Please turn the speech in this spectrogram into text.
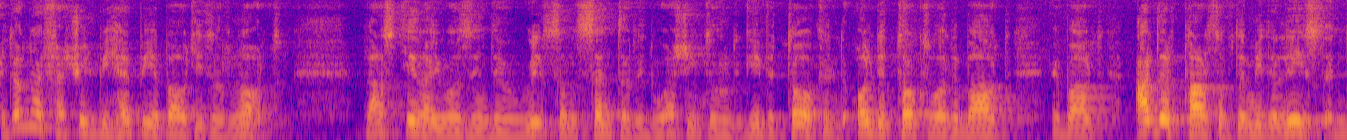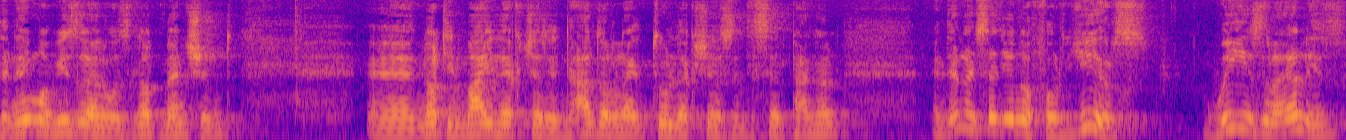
I don't know if I should be happy about it or not. Last year I was in the Wilson Center in Washington to give a talk, and all the talks were about, about other parts of the Middle East, and the name of Israel was not mentioned, uh, not in my lecture, in the other le two lectures in the same panel. And then I said, you know, for years, we Israelis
